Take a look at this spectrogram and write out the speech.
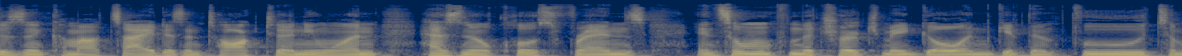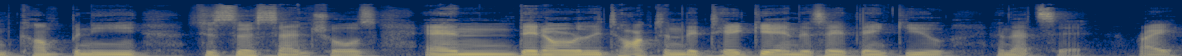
doesn't come outside, doesn't talk to anyone, has no close friends, and someone from the church may go and give them food, some company, just the essentials, and they don't really talk to them. They take it and they say thank you, and that's it, right?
